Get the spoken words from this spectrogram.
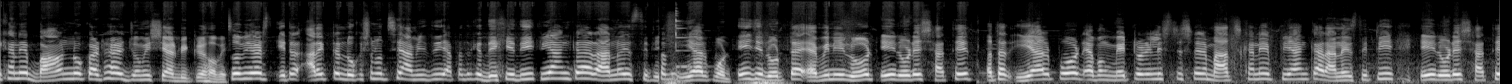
এখানে বাউন্ন কাঠার জমি শেয়ার বিক্রি হবে। সো ভিউয়ার্স এটার আরেকটা লোকেশন হচ্ছে, আমি যদি আপনাদেরকে দেখিয়ে দিই, প্রিয়াঙ্কা রানওয়ে সিটি এয়ারপোর্ট এই যে রোডটা অ্যাভিনিউ রোড এই রোডের সাথে, অর্থাৎ এয়ারপোর্ট এবং মেট্রো রেল স্টেশনের মাঝখানে প্রিয়াঙ্কা রানওয়ে সিটি এই রোডের সাথে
